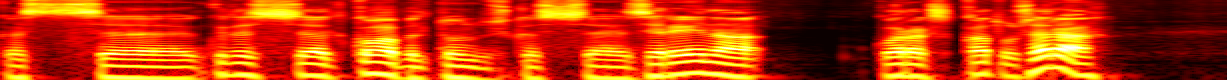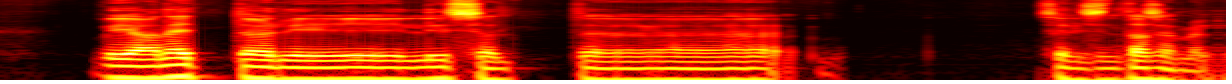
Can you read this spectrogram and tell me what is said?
kas, kuidas sealt koha pealt tundus, kas Serena korraks kadus ära või Anett oli lihtsalt äh, sellisel tasemel?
